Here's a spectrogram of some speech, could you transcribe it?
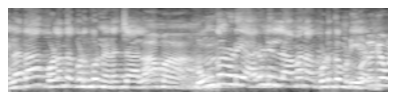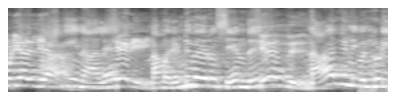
என்னதான் குழந்தை கொடுக்கும்னு நினைச்சாலும் ஆமா. உங்களுடைய அருள் இல்லாம நான் கொடுக்க முடியாது கொடுக்க முடியாது இல்லையா? சரி. நம்ம ரெண்டு பேரும் சேர்ந்து சேர்ந்து. நாகண்ணி பெண்குடி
